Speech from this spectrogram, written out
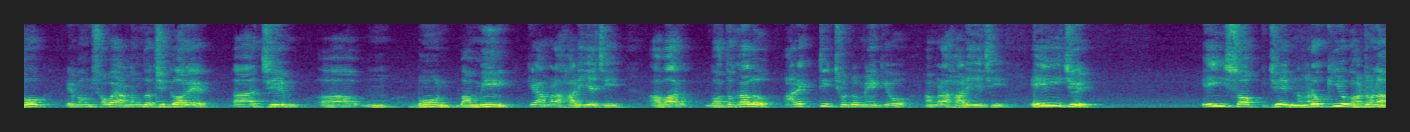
হোক এবং সবাই আনন্দ জিগরের যে বোন বা মেয়েকে আমরা হারিয়েছি, আবার গতকালও আরেকটি ছোট মেয়েকেও আমরা হারিয়েছি। এই যে, এই সব যে নারকীয় ঘটনা,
